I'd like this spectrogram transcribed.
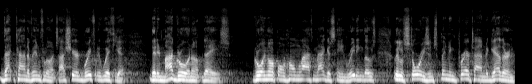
that kind of influence. I shared briefly with you that in my growing up days, growing up on Home Life magazine, reading those little stories and spending prayer time together. And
